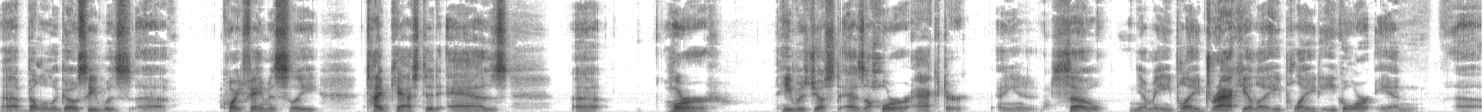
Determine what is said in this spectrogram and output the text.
Uh, Bela Lugosi was uh, quite famously typecasted as uh, horror. He was just as a horror actor. You know, so I mean, he played Dracula. He played Igor in uh,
